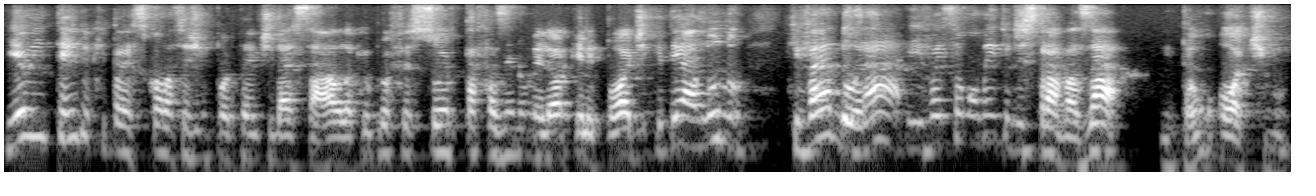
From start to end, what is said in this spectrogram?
E eu entendo que para a escola seja importante dar essa aula, que o professor está fazendo o melhor que ele pode, que tem aluno que vai adorar e vai ser um momento de extravasar. Então, ótimo.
